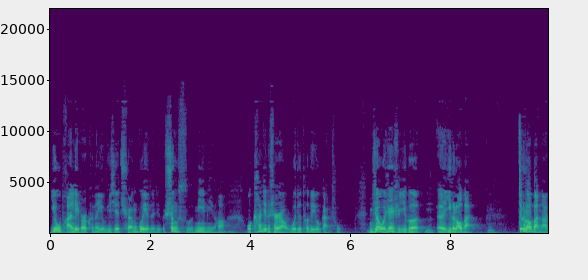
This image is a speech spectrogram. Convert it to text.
，U 盘里边可能有一些权贵的这个生死秘密哈。我看这个事儿啊，我就特别有感触。你知道我认识一个呃一个老板，这个老板呢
